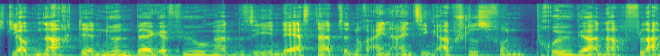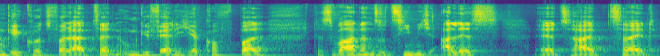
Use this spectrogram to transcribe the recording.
Ich glaube, nach der Nürnberger Führung hatten sie in der ersten Halbzeit noch einen einzigen Abschluss von Pröger nach Flanke, kurz vor der Halbzeit, ein ungefährlicher Kopfball. Das war dann so ziemlich alles äh, zur Halbzeit.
